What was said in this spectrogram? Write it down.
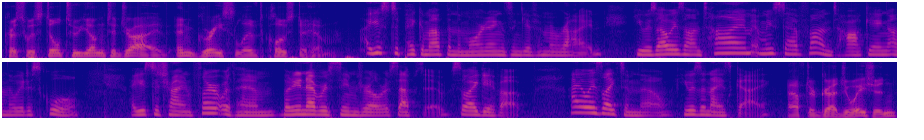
Chris was still too young to drive, and Grace lived close to him. I used to pick him up in the mornings and give him a ride. He was always on time, and we used to have fun talking on the way to school. I used to try and flirt with him, but he never seemed real receptive, so I gave up. I always liked him, though. He was a nice guy. After graduation,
